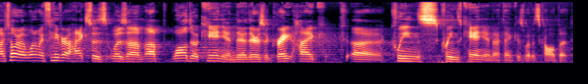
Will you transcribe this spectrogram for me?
I told her one of my favorite hikes was, was um, up Waldo Canyon. There, there's a great hike, uh, Queens, Queens Canyon, I think is what it's called. But,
